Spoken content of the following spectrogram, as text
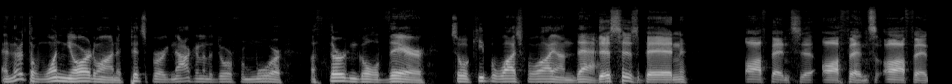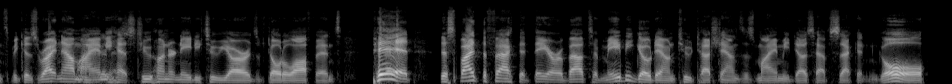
and they're at the one yard line of Pittsburgh, knocking on the door for more. A third and goal there. So we'll keep a watchful eye on that. This has been offense, offense, offense, because right now Miami goodness. has 282 yards of total offense. Pitt, despite the fact that they are about to maybe go down two touchdowns as Miami does have second and goal,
